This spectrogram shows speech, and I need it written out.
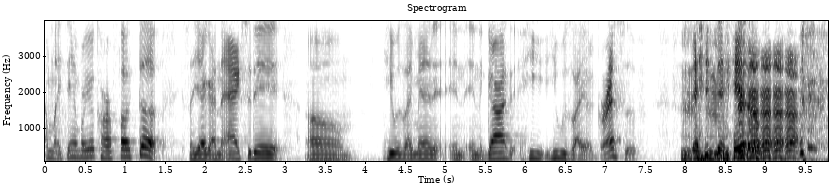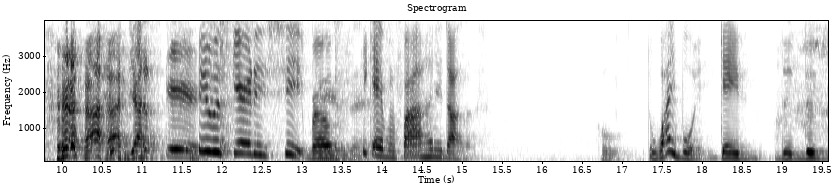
am like, damn, bro, your car fucked up. So yeah, I got an accident. Um, he was like, man, and, and the guy, he he was like aggressive. they, they hit him. I got scared. He was scared as shit, bro. He gave him five hundred dollars. Who? The white boy gave the, the, the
